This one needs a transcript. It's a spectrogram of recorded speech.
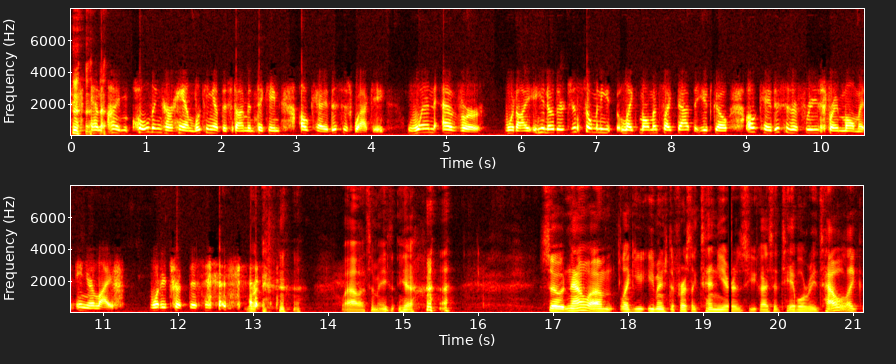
And i'm holding her hand looking at this diamond thinking okay this is wacky. Whenever would i you know there are just so many like moments like that that you'd go okay this is a freeze frame moment in your life. What a trip this is. Wow, that's amazing. Yeah. so now, um, like you, you mentioned, the first like ten years, you guys had table reads. How like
